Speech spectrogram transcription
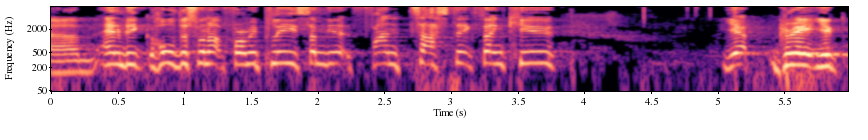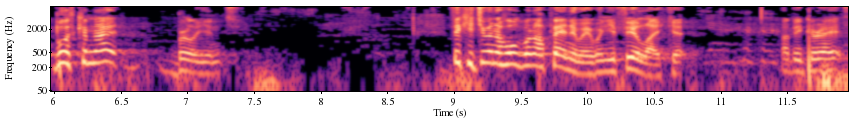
um, anybody hold this one up for me, please? Somebody, fantastic, thank you. Yep, great. You both coming out? Brilliant. Vicky, do you want to hold one up anyway when you feel like it? That'd be great.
